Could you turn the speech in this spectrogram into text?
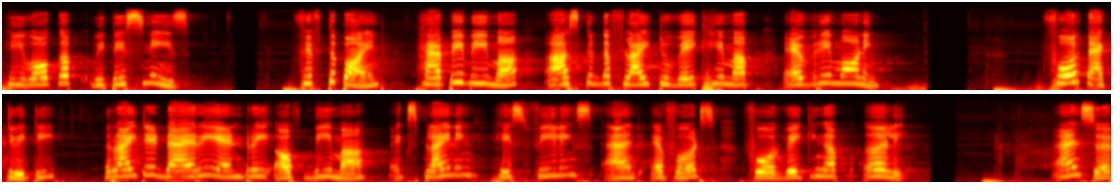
He woke up with a sneeze. Fifth point, Happy Bhima asked the fly to wake him up every morning. Fourth activity Write a diary entry of Bhima explaining his feelings and efforts for waking up early. Answer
